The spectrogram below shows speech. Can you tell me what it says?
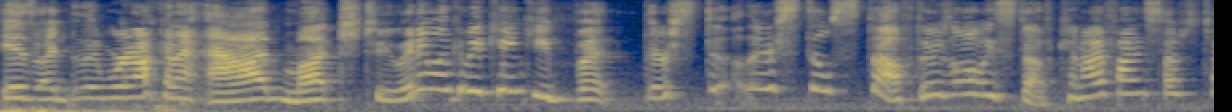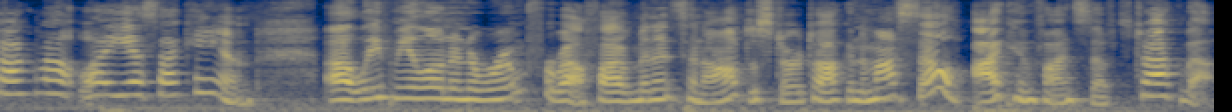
is I, we're not going to add much to anyone can be kinky but there's still there's still stuff. There's always stuff. Can i find stuff to talk about? Why yes i can. Uh, leave me alone in a room for about five minutes and i'll just start talking to myself. I can find stuff to talk about.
